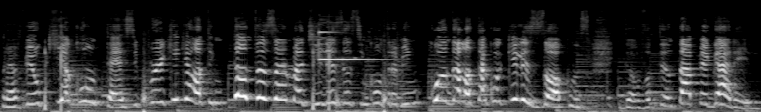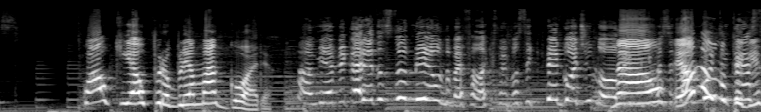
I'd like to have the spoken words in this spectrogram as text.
pra ver o que acontece. Por que, que ela tem tantas armadilhas assim contra mim quando ela tá com aqueles óculos? Então eu vou tentar pegar eles. Qual que é o problema agora? A minha picareta sumiu. Não vai falar que foi você que pegou de novo. Não, eu tá não, não peguei.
